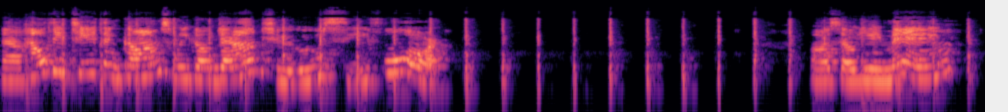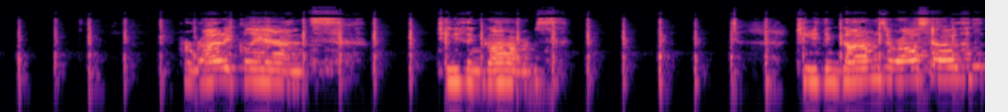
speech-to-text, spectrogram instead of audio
Now, healthy teeth and gums, we go down to C4. Also, Yi Ming, parotid glands, teeth and gums. Teeth and gums are also the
